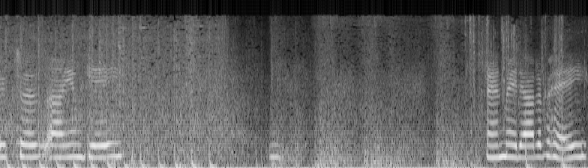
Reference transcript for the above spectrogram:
It says I am gay. And made out of hay.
